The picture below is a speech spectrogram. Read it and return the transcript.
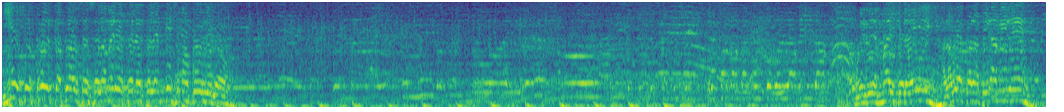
Y ese fuerte aplauso se lo merece el excelentísimo público. Muy bien, Michael ahí, a la boca la pirámide.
